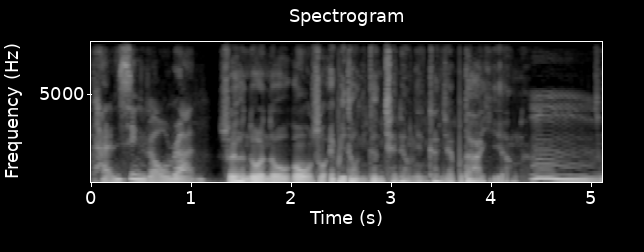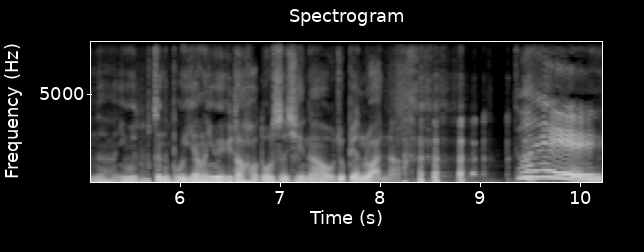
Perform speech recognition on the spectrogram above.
弹性柔软。所以很多人都跟我说：“哎头，你跟前两年看起来不大一样了。”嗯，真的，因为真的不一样，因为遇到好多事情呢，我就变软了。对，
